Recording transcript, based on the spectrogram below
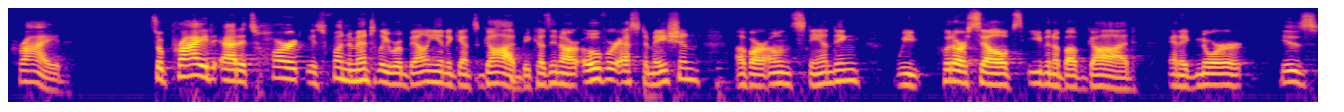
pride. So, pride at its heart is fundamentally rebellion against God because, in our overestimation of our own standing, we put ourselves even above God and ignore His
